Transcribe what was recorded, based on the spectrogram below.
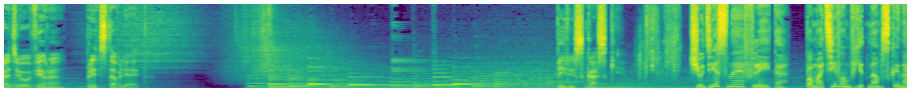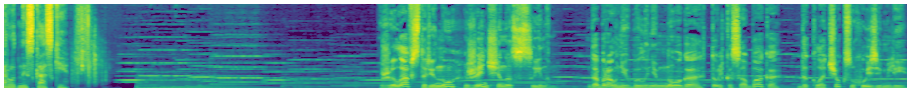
Радио «Вера» представляет. Пересказки. Чудесная флейта по мотивам вьетнамской народной сказки. Жила в старину женщина с сыном. Добра у них было немного, только собака да клочок сухой земли.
